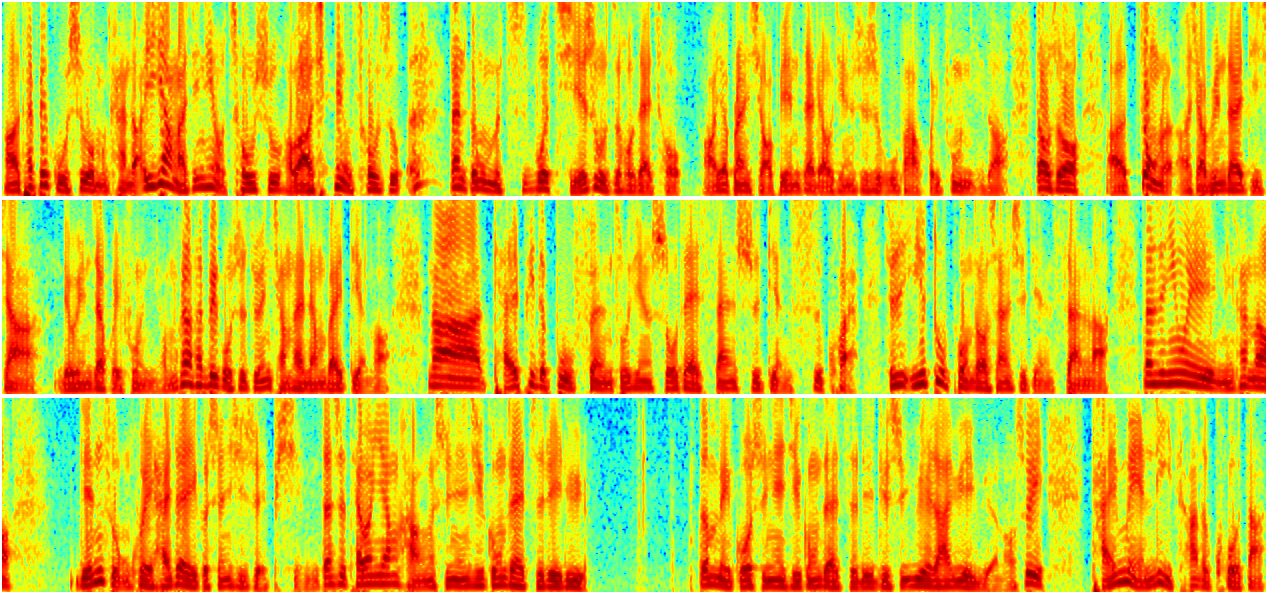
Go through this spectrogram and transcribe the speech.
啊，台北股市我们看到一样啦，今天有抽书，好不好？今天有抽书，但等我们直播结束之后再抽啊，要不然小编在聊天室是无法回复你的，到时候啊、中了啊，小编在底下留言再回复你。我们看到台北股市昨天强台两百点了，那台币的部分昨天收在三十点四块，其实一度碰到三十点三了，但是因为你看到联总会还在一个升息水平，但是台湾央行十年期公债殖利率跟美国十年期公债殖利率是越拉越远了，所以台美利差的扩大，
